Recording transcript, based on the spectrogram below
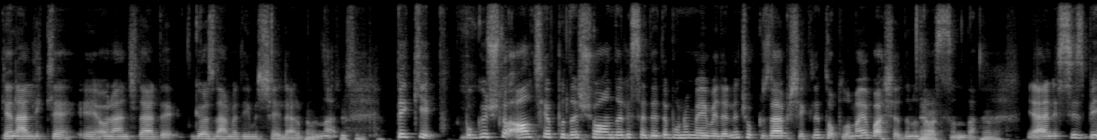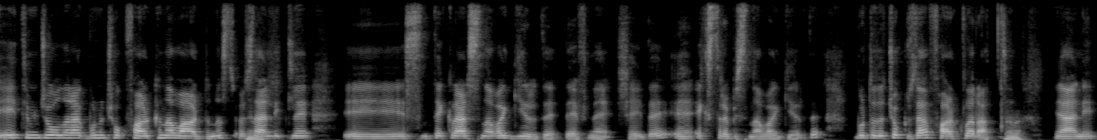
genellikle e, öğrencilerde gözlemlediğimiz şeyler bunlar. Evet, kesinlikle. Peki bu güçlü altyapıda şu anda lisede de bunun meyvelerini çok güzel bir şekilde toplamaya başladınız Evet, aslında. Evet. Yani siz bir eğitimci olarak bunun çok farkına vardınız. Özellikle e, sı- tekrar sınava girdi Defne şeyde e, ekstra bir sınava girdi. Burada da çok güzel farklar attı. Evet. Yani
